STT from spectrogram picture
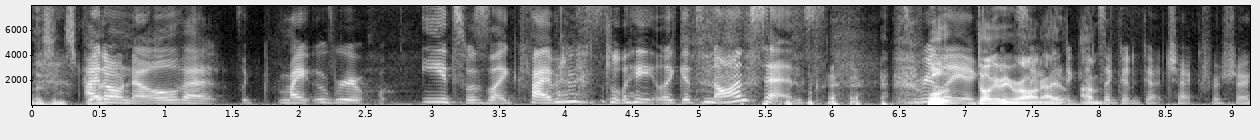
listen, I don't know that like, my Uber Eats was like five minutes late. Like, it's nonsense. It's really a- don't get me it's a wrong, I- good- it's a good gut check for sure.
